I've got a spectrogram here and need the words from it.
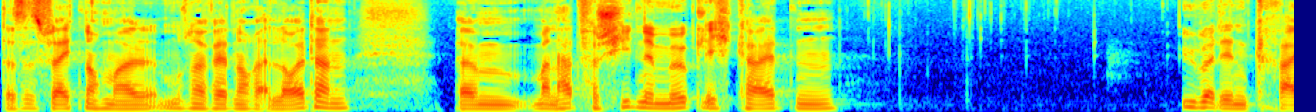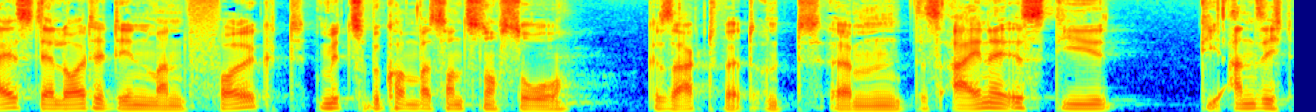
das ist vielleicht nochmal, muss man vielleicht noch erläutern, ähm, man hat verschiedene Möglichkeiten, über den Kreis der Leute, denen man folgt, mitzubekommen, was sonst noch so gesagt wird. Und ähm, das eine ist die, die Ansicht,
